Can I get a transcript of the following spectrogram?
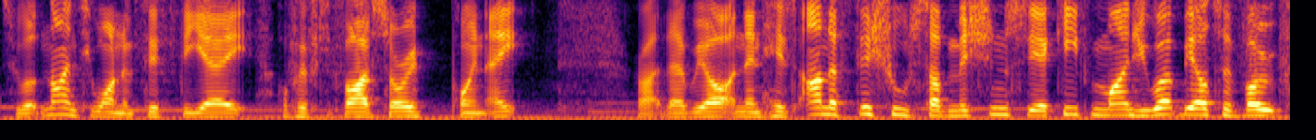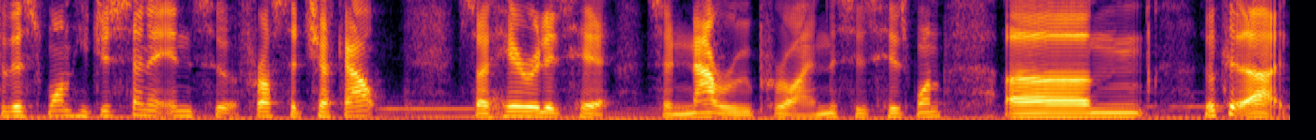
So we've got 91 and 58 or 55, sorry, 0.8. Right, there we are. And then his unofficial submission. So yeah, keep in mind, you won't be able to vote for this one. He just sent it in to, for us to check out. So here it is here. So Naru Prime. This is his one. Um, look at that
